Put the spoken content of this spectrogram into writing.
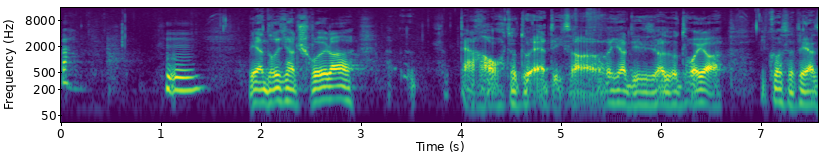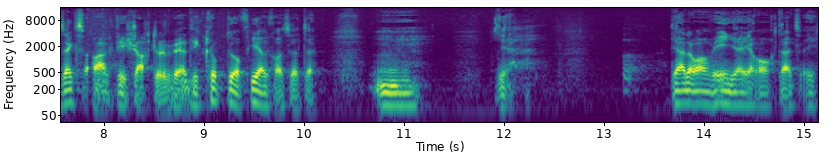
Ah. Hm. Während Richard Schröder, der rauchte Duett. Ich sage, Richard, die ist ja so teuer. Die kostete ja 6 Mark, die Schachtel, während die Club nur 4 kostete. Mm. Ja. Der hat aber auch weniger geraucht als ich.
